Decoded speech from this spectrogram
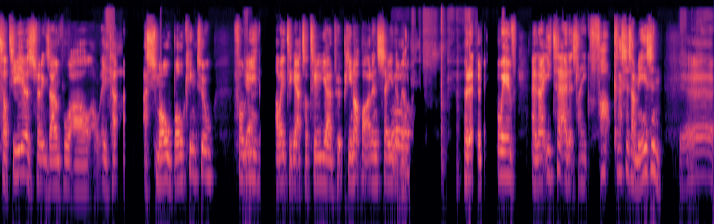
tortillas, for example, are like a, a small bulking tool for yeah. me. I like to get a tortilla and put peanut butter inside it, Oh, put it in the microwave, and I eat it, and it's like, fuck, this is amazing. yeah,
